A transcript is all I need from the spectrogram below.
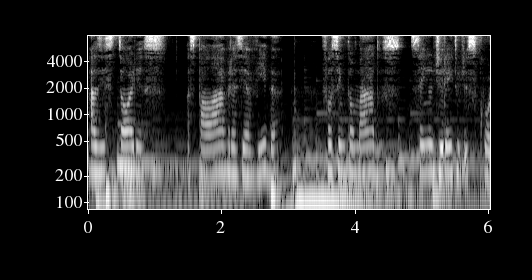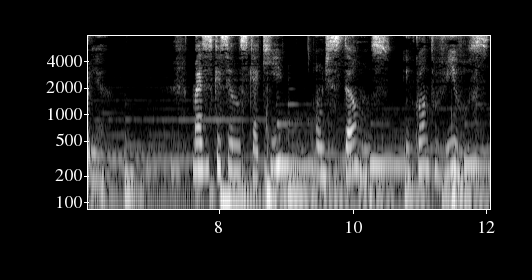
as histórias, as palavras e a vida fossem tomados sem o direito de escolha. Mas esquecemos que aqui, onde estamos, enquanto vivos,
